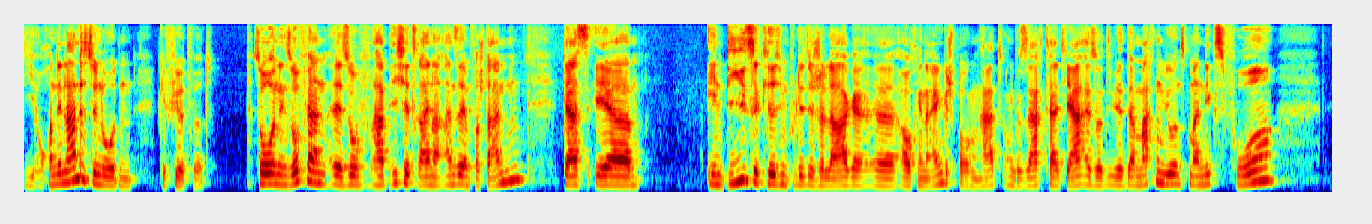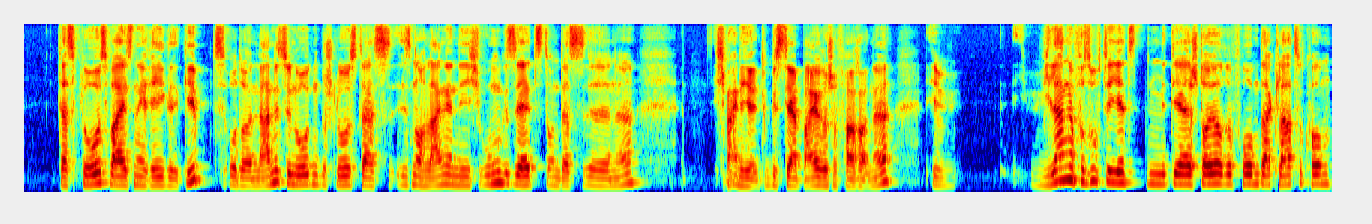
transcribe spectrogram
die auch in den Landessynoden geführt wird. So, und insofern, äh, so habe ich jetzt Rainer Anselm verstanden, dass er in diese kirchenpolitische Lage äh, auch hineingesprochen hat und gesagt hat, ja, also wir, da machen wir uns mal nichts vor, dass bloß weil es eine Regel gibt oder ein Landessynodenbeschluss, das ist noch lange nicht umgesetzt und das, äh, ne, ich meine, du bist ja bayerischer Pfarrer, ne? Wie lange versucht ihr jetzt mit der Steuerreform da klarzukommen?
